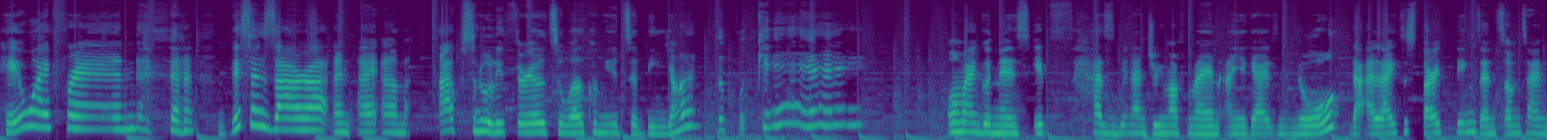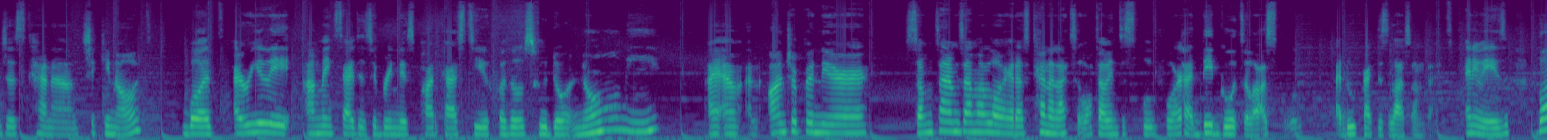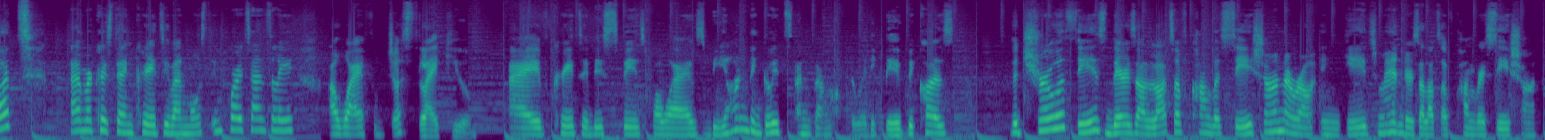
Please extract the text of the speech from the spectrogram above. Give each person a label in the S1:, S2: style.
S1: Hey, wife friend. this is Zhara, and I am absolutely thrilled to welcome you to Beyond the Bouquet. Oh my goodness, it has been a dream of mine, and you guys know that I like to start things and sometimes just kind of chicken out. But I really am excited to bring this podcast to you. For those who don't know me, I am an entrepreneur. Sometimes I'm a lawyer. That's kind of like what I went to school for. I did go to law school. I do practice law sometimes. Anyways, but I'm a Christian creative and most importantly, a wife just like you. I've created this space for wives beyond the glitz and glamour of the wedding day because the truth is there's a lot of conversation around engagement. There's a lot of conversation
